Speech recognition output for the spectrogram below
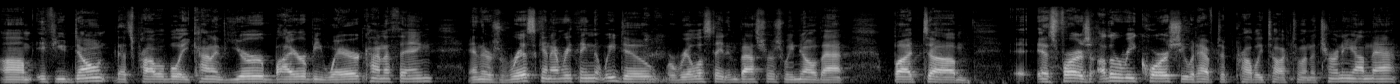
Um, if you don't, that's probably kind of your buyer beware kind of thing. And there's risk in everything that we do. We're real estate investors, we know that. But um, as far as other recourse, you would have to probably talk to an attorney on that.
